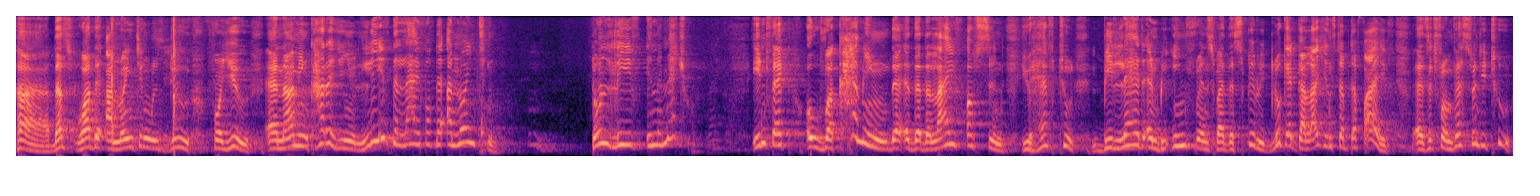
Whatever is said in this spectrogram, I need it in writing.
Ah, that's what the anointing will do for you. And I'm encouraging you live the life of the anointing. Don't live in the natural. In fact, overcoming the, the, the, life of sin, you have to be led and be influenced by the Spirit. Look at Galatians chapter 5, as it's from verse 22.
